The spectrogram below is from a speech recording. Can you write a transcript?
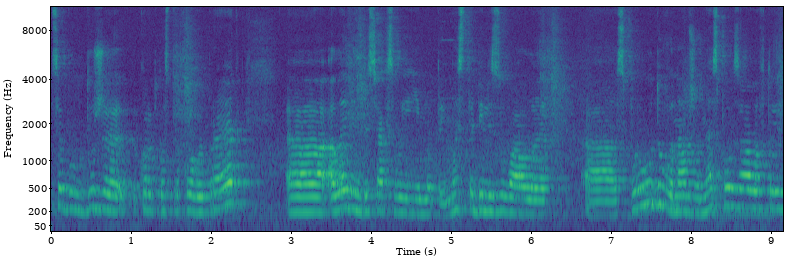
Це був дуже короткостроковий проєкт, е, але він досяг своєї мети. Ми стабілізували е, споруду, вона вже не сповзала в той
